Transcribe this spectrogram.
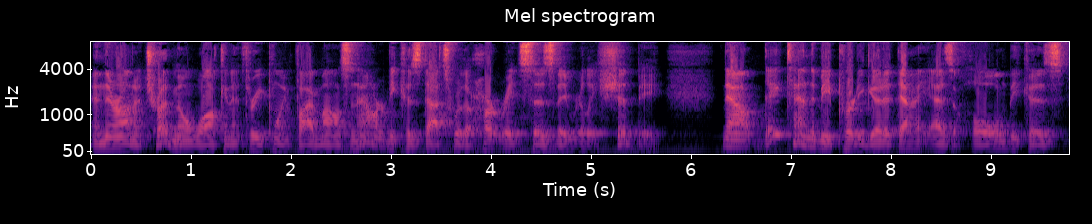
and they're on a treadmill walking at 3.5 miles an hour because that's where their heart rate says they really should be. Now, they tend to be pretty good at that as a whole because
